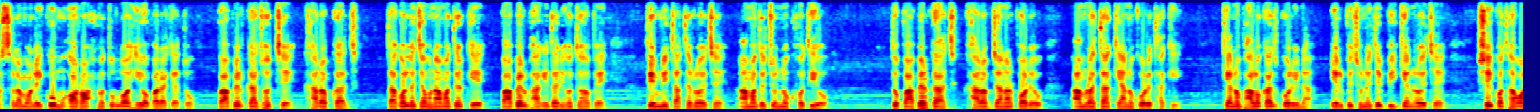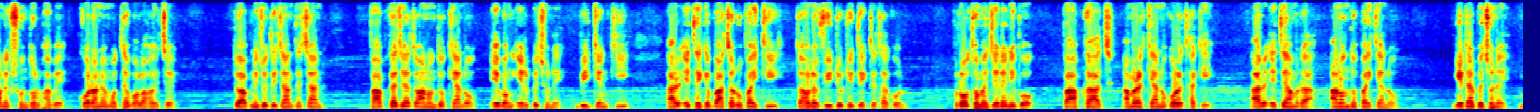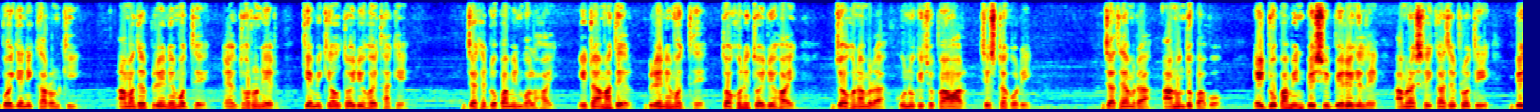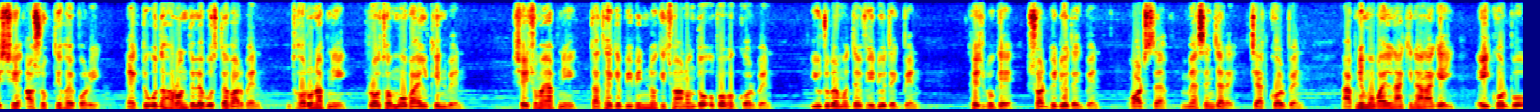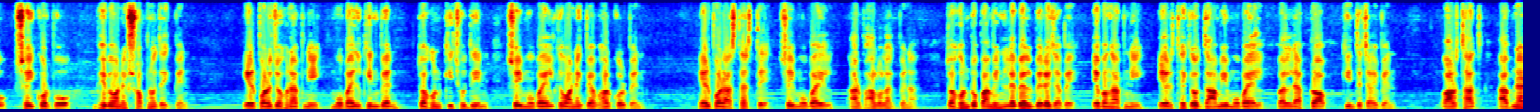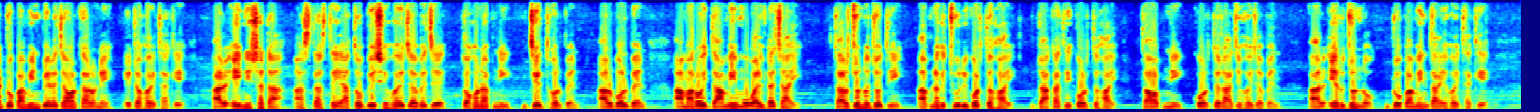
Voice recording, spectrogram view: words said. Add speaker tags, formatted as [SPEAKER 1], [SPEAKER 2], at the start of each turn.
[SPEAKER 1] আসসালামু আলাইকুম ও রহমতুল্লাহি ওবারাকাত পাপের কাজ হচ্ছে খারাপ কাজ। তা করলে যেমন আমাদেরকে পাপের ভাগিদারি হতে হবে, তেমনি তাতে রয়েছে আমাদের জন্য ক্ষতিও। তো পাপের কাজ খারাপ জানার পরেও আমরা তা কেন করে থাকি? কেন ভালো কাজ করি না? এর পেছনে যে বিজ্ঞান রয়েছে, সেই কথা অনেক সুন্দরভাবে কোরআনের মধ্যে বলা হয়েছে। তো আপনি যদি জানতে চান, পাপ কাজে এত আনন্দ কেন এবং এর পেছনে বিজ্ঞান কি আর এ থেকে বাঁচার উপায় কি, তাহলে ভিডিওটি দেখতে থাকুন। প্রথমে জেনে নিব, পাপ কাজ আমরা কেন করে থাকি, আর এতে আমরা আনন্দ পাই কেন? এটার পেছনে বৈজ্ঞানিক কারণ কি? আমাদের ব্রেনের মধ্যে এক ধরনের কেমিক্যাল তৈরি হয়ে থাকে, যাকে ডোপামিন বলা হয়। এটা আমাদের ব্রেনের মধ্যে তখনই তৈরি হয় যখন আমরা কোনো কিছু পাওয়ার চেষ্টা করি, যাতে আমরা আনন্দ পাব। এই ডোপামিন বেশি বেড়ে গেলে আমরা সেই কাজের প্রতি বেশি আসক্তি হয়ে পড়ি। একটু উদাহরণ দিলে বুঝতে পারবেন, ধরুন আপনি প্রথম মোবাইল কিনবেন। সেই সময় আপনি তা থেকে বিভিন্ন কিছু আনন্দ উপভোগ করবেন। ইউটিউবের মধ্যে ভিডিও দেখবেন, ফেসবুকে শর্ট ভিডিও দেখবেন, হোয়াটসঅ্যাপ, মেসেঞ্জারে চ্যাট করবেন। আপনি মোবাইল না কেনার আগেই এই করব, সেই করব, ভেবে অনেক স্বপ্ন দেখবেন। এরপরে যখন আপনি মোবাইল কিনবেন তখন কিছুদিন সেই মোবাইলকে অনেক ব্যবহার করবেন। এরপর আস্তে আস্তে সেই মোবাইল আর ভালো লাগবে না। তখন ডোপামিন লেভেল বেড়ে যাবে এবং আপনি এর থেকেও দামি মোবাইল বা ল্যাপটপ কিনতে চাইবেন। অর্থাৎ আপনার ডোপামিন বেড়ে যাওয়ার কারণে এটা হয়ে থাকে। আর এই নেশাটা আস্তে আস্তে এত বেশি হয়ে যাবে যে তখন আপনি জেদ ধরবেন আর বলবেন, আমার ওই দামি মোবাইলটা চাই। তার জন্য যদি আপনাকে চুরি করতে হয়, ডাকাতি করতে হয়, তাও আপনি করতে রাজি হয়ে যাবেন। আর এর জন্য ডোপামিন দায়ী হয়ে থাকে।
